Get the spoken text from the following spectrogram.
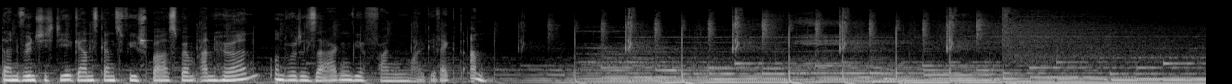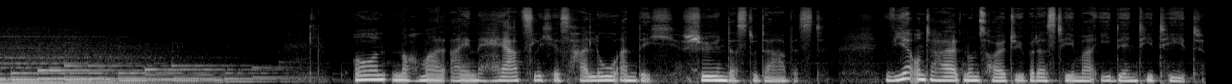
dann wünsche ich dir ganz, ganz viel Spaß beim Anhören und würde sagen, wir fangen mal direkt an. Und nochmal ein herzliches Hallo an dich. Schön, dass du da bist. Wir unterhalten uns heute über das Thema Identität.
